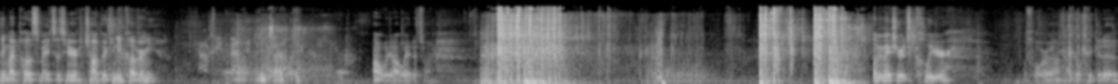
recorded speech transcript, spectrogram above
think my Postmates is here. Chonka, can you cover me? Have the Oh, advantage. anytime, bud. I'll wait, I'll wait, it's fine. Let me make sure it's clear before uh, I go pick it up.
